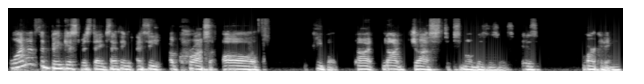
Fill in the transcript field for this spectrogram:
One of the biggest mistakes I think I see across all people, not not just small businesses, is marketing.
